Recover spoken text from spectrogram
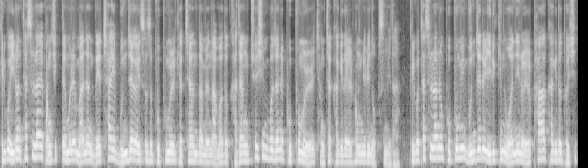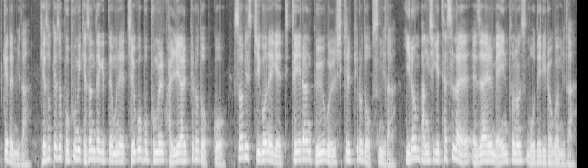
그리고 이런 테슬라의 방식 때문에 만약 내 차에 문제가 있어서 부품을 교체한다면 아마도 가장 최신 버전의 부품을 장착하게 될 확률이 높습니다. 그리고 테슬라는 부품이 문제를 일으킨 원인을 파악하기도 더 쉽게 됩니다. 계속해서 부품이 개선되기 때문에 재고 부품을 관리할 필요도 없고 서비스 직원에게 디테일한 교육을 시킬 필요도 없습니다. 이런 방식이 테슬라의 에자일 메인터넌스 모델이라고 합니다.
